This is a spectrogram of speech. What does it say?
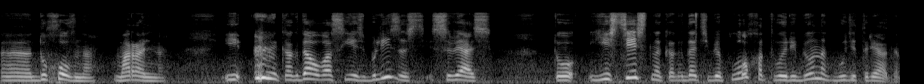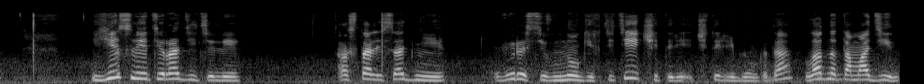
э, духовно, морально. И когда у вас есть близость, связь, то, естественно, когда тебе плохо, твой ребенок будет рядом. Если эти родители остались одни, вырастив многих детей, четыре, четыре ребенка, да? Ладно, там один.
